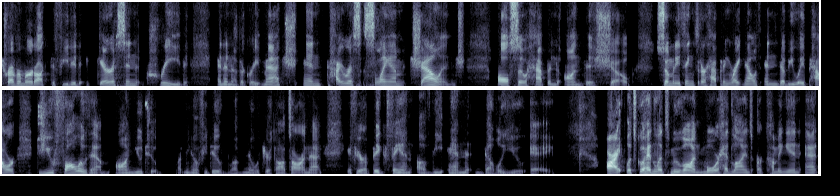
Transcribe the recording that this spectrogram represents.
Trevor Murdoch defeated Garrison Creed in another great match. And Tyrus Slam Challenge also happened on this show. So many things that are happening right now with NWA Power. Do you follow them on YouTube? Let me know if you do. Love to know what your thoughts are on that. If you're a big fan of the NWA. All right, let's go ahead and let's move on. More headlines are coming in at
